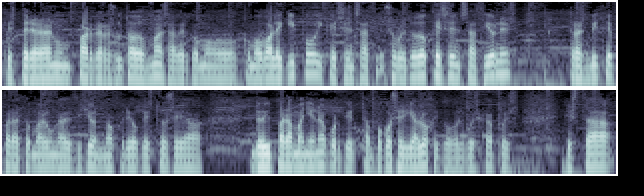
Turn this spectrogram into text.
que, esperarán un par de resultados más, a ver cómo, cómo va el equipo y qué sensación, sobre todo qué sensaciones transmite para tomar una decisión. No creo que esto sea de hoy para mañana porque tampoco sería lógico. El Huesca pues está,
